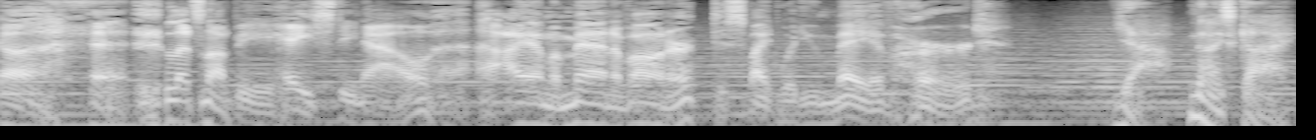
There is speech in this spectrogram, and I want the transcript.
Uh, let's not be hasty now. I am a man of honor, despite what you may have heard. Yeah, nice guy.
